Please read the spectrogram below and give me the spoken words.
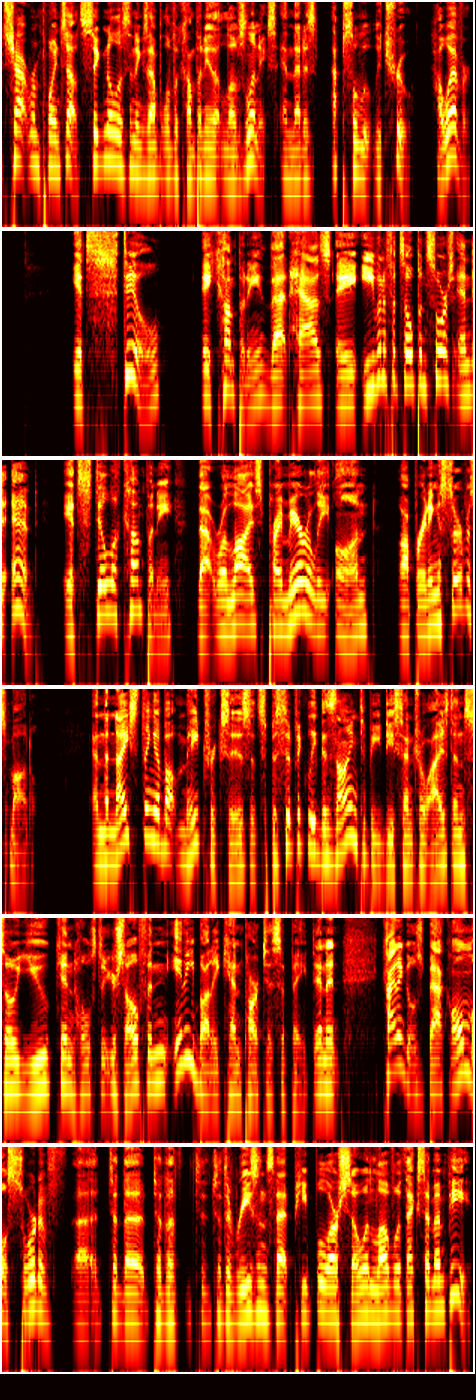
Chatroom points out Signal is an example of a company that loves Linux, and that is absolutely true. However, it's still a company that has a, even if it's open source end to end, it's still a company that relies primarily on operating a service model. And the nice thing about Matrix is it's specifically designed to be decentralized, and so you can host it yourself, and anybody can participate. And it kind of goes back almost sort of uh, to the to the to, to, the reasons that people are so in love with XMPP.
